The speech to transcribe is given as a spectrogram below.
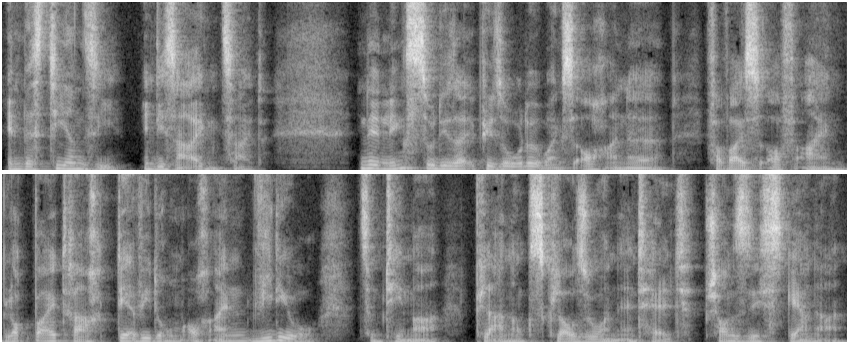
Investieren Sie in diese Eigenzeit. In den Links zu dieser Episode übrigens auch eine Verweis auf einen Blogbeitrag, der wiederum auch ein Video zum Thema Planungsklausuren enthält. Schauen Sie sich es gerne an.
